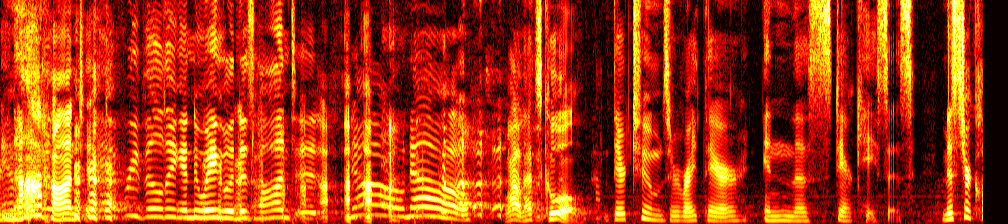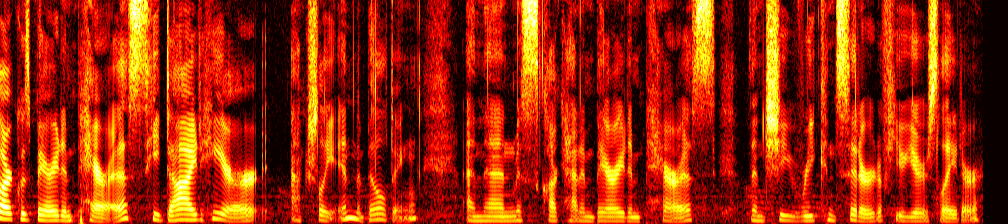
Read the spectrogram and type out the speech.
Not haunted. Every building in New England is haunted. No, no. Wow, that's cool. Their tombs are right there in the staircases. Mr. Clark was buried in Paris. He died here, actually in the building. And then Mrs. Clark had him buried in Paris. Then she reconsidered a few years later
